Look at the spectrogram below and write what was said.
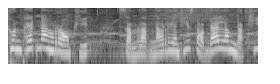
ทุนเพชรนางรองพิษสำหรับนักเรียนที่สอบได้ลำดับที่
